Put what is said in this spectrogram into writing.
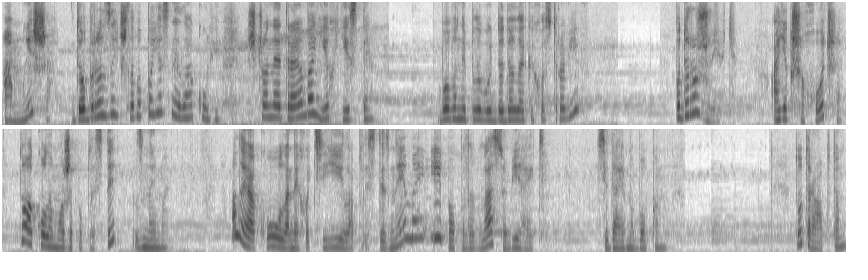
А миша доброзичливо пояснила акулі, що не треба їх їсти, бо вони пливуть до далеких островів, подорожують. А якщо хоче, то акула може поплисти з ними. Але акула не хотіла плисти з ними і попливла собі геть. Сідаємо боком. Тут раптом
